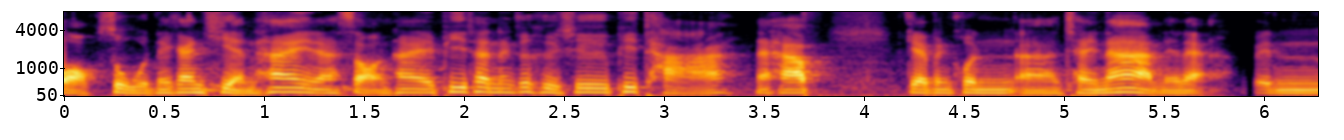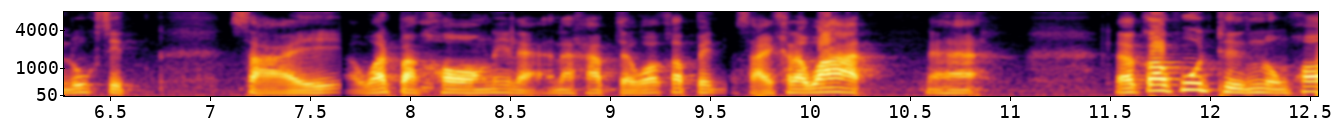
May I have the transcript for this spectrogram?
บอกสูตรในการเขียนให้นะสอนให้พี่ท่านนั้นก็คือชื่อพี่ถานะครับ แกเป็นคนชัยนาทนี่แหละ เป็นลูกศิษย์สายวัดปากคลองนี่แหละนะครับ แต่ว่าก็เป็นสายคารวาสนะฮะ แล้วก็พูดถึงหลวงพ่อ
